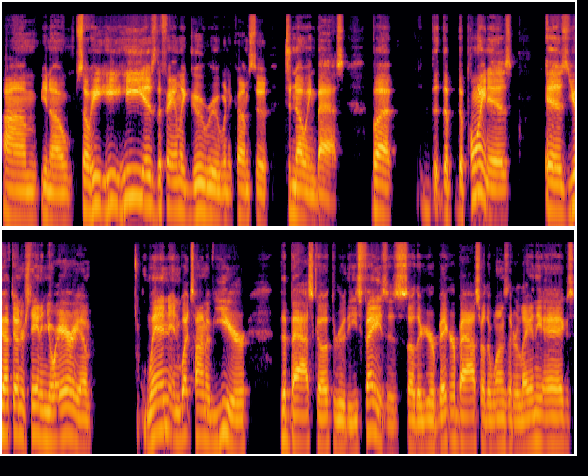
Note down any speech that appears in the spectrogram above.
Um, you know, so he he he is the family guru when it comes to to knowing bass. But the the, the point is is you have to understand in your area when and what time of year the bass go through these phases. So the your bigger bass are the ones that are laying the eggs.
